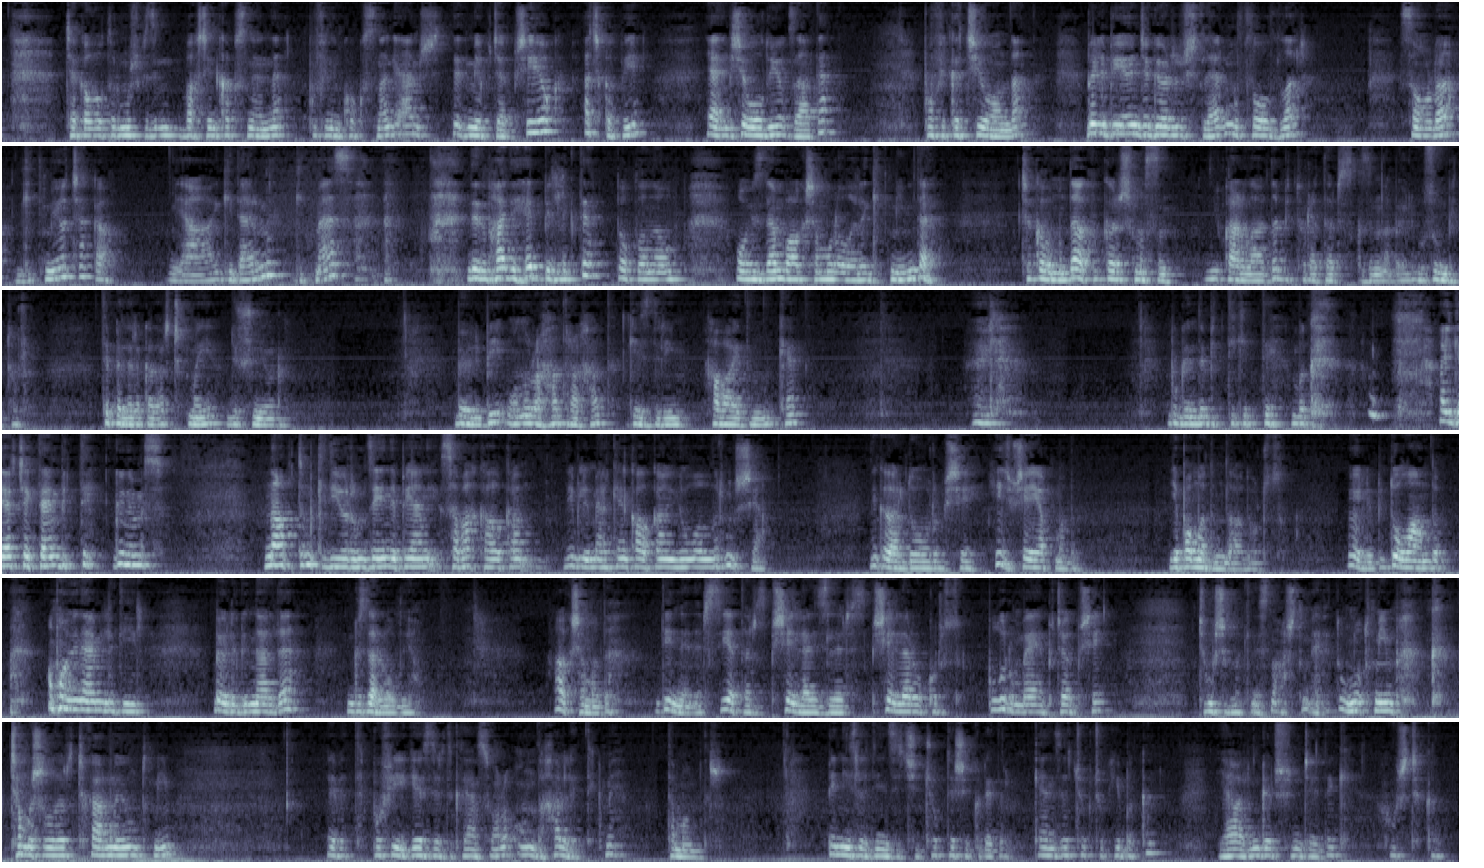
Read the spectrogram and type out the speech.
Çakal oturmuş bizim bahçenin kapısının önüne. Pufi'nin kokusuna gelmiş. Dedim yapacak bir şey yok. Aç kapıyı. Yani bir şey olduğu yok zaten. Pufi kaçıyor ondan. Böyle bir önce görüştüler, mutlu oldular. Sonra gitmiyor çakal. Ya gider mi? Gitmez. Dedim hadi hep birlikte toplanalım. O yüzden bu akşam oralara gitmeyeyim de çakalımın da aklı karışmasın. Yukarılarda bir tur atarız kızımla böyle uzun bir tur. Tepelere kadar çıkmayı düşünüyorum. Böyle bir onu rahat rahat gezdireyim hava aydınlıkken. Öyle. Bugün de bitti gitti. Bak. Ay gerçekten bitti günümüz. Ne yaptım ki diyorum Zeynep yani sabah kalkan ne bileyim erken kalkan yol alırmış ya. Ne kadar doğru bir şey. Hiçbir şey yapmadım. Yapamadım daha doğrusu. Böyle bir dolandım. Ama önemli değil. Böyle günlerde güzel oluyor. Akşama da dinleniriz, yatarız, bir şeyler izleriz, bir şeyler okuruz. Bulurum ben yapacak bir şey. Çamaşır makinesini açtım. Evet unutmayayım. Çamaşırları çıkarmayı unutmayayım. Evet Pufi'yi gezdirdikten sonra onu da hallettik mi tamamdır. Beni izlediğiniz için çok teşekkür ederim. Kendinize çok çok iyi bakın. Yarın görüşünceye dek hoşçakalın.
